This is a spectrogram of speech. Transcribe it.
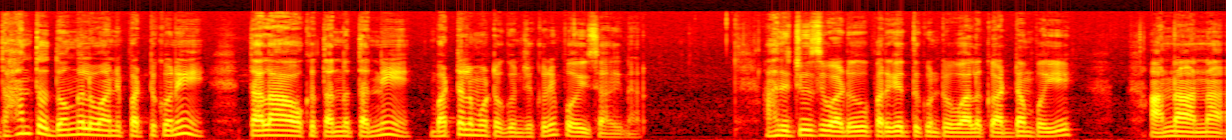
దాంతో దొంగలు వాడిని పట్టుకొని తలా ఒక తన్ను తన్ని బట్టల మూట గుంజుకుని పోయి సాగినారు. అది చూసి వాడు పరిగెత్తుకుంటూ వాళ్ళకు అడ్డం పోయి అన్న అన్న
